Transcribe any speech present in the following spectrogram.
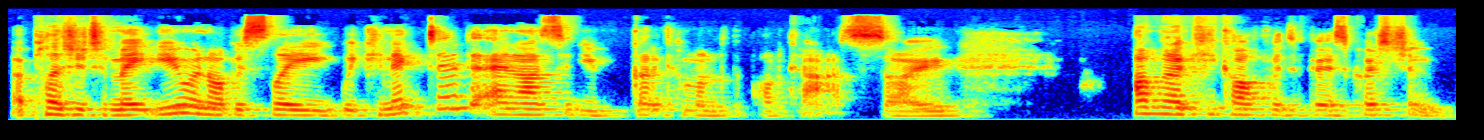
a pleasure to meet you, and obviously we connected. And I said you've got to come onto the podcast. So I'm going to kick off with the first question.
